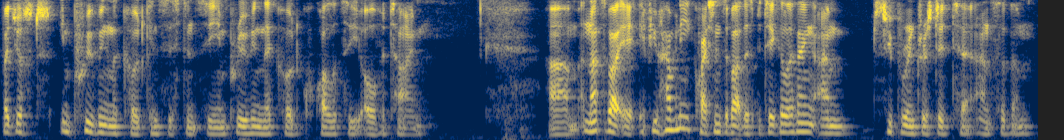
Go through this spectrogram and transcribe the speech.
by just improving the code consistency, improving the code quality over time. Um, and that's about it. If you have any questions about this particular thing, I'm super interested to answer them.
